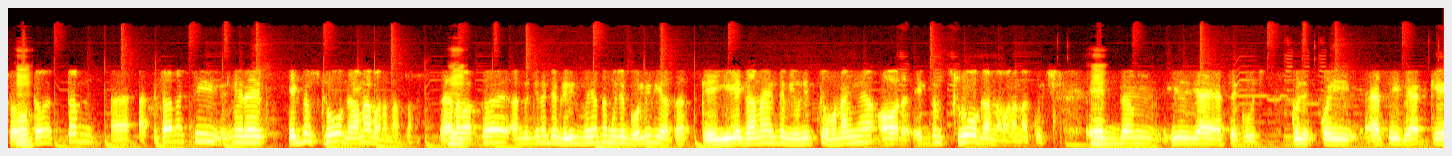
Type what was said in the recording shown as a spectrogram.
तो, हम्म। तो तब अचानक ही मेरे एकदम स्लो गाना बनाना था। पहला बात तो है अनुज जी ने जब लिरिक्स भेजा था मुझे बोल ही दिया था कि ये गाना एकदम यूनिक तो होना ही है और एकदम स्लो गाना बनाना कुछ। एकदम हिल जाए ऐसे कुछ। कुछ कोई ऐसे ही बैठ के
